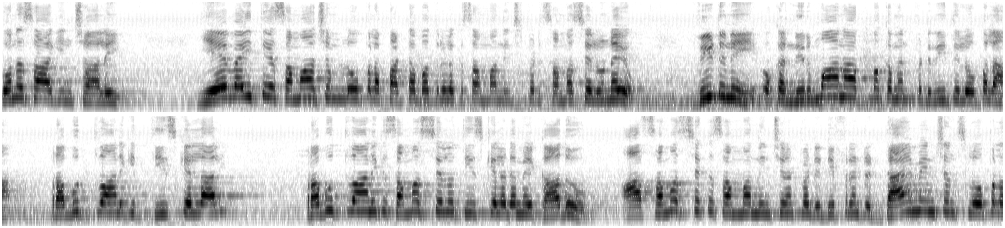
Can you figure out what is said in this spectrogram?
కొనసాగించాలి. ఏవైతే సమాజం లోపల పట్టభద్రులకు సంబంధించినటువంటి సమస్యలు ఉన్నాయో వీటిని ఒక నిర్మాణాత్మకమైనటువంటి రీతి లోపల ప్రభుత్వానికి తీసుకెళ్ళాలి. ప్రభుత్వానికి సమస్యలను తీసుకెళ్ళడమే కాదు ఆ సమస్యకు సంబంధించినటువంటి డిఫరెంట్ డైమెన్షన్స్ లోపల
